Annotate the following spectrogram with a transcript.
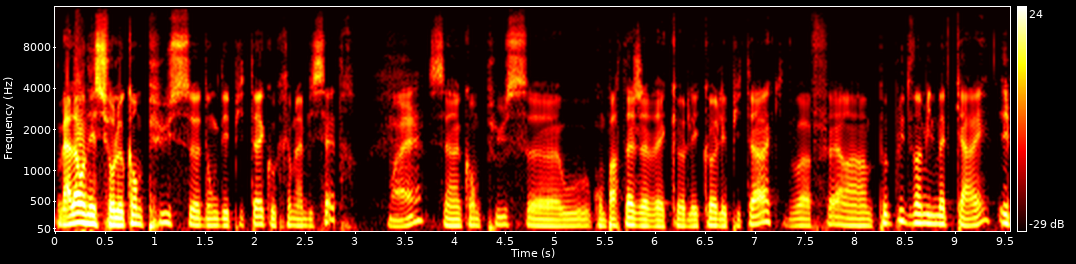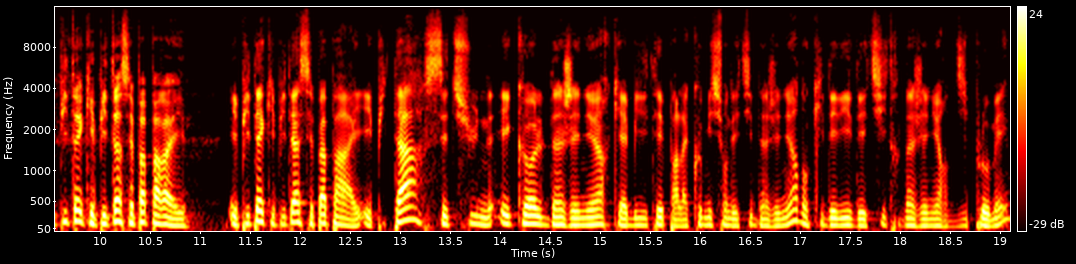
Bah Là, on est sur le campus euh, donc d'Epitech au Kremlin-Bicêtre. Ouais. C'est un campus euh, où, qu'on partage avec euh, l'école Epita qui doit faire un peu plus de 20 000 mètres carrés. Epitech, Epita, c'est pas pareil. Epitech, Epita, c'est pas pareil. Epita, c'est une école d'ingénieurs qui est habilitée par la commission des titres d'ingénieurs, donc qui délivre des titres d'ingénieurs diplômés.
